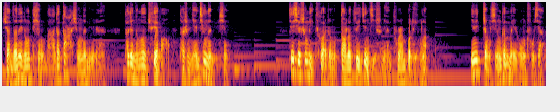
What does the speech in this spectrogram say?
选择那种挺拔的大胸的女人，他就能够确保她是年轻的女性。这些生理特征到了最近几十年突然不灵了，因为整形跟美容出现了，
